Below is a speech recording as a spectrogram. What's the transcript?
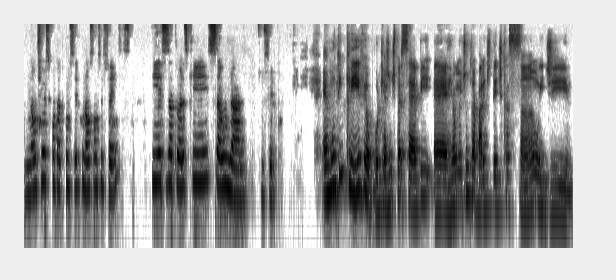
não tinham esse contato com o circo, não são circenses, e esses atores que são já, né, do circo? É muito incrível, porque a gente percebe é, realmente um trabalho de dedicação e de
